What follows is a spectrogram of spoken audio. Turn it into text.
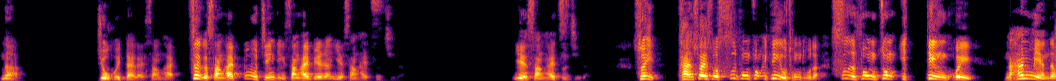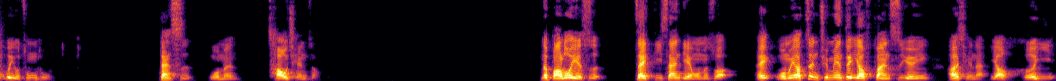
那。就会带来伤害。这个伤害不仅仅伤害别人，也伤害自己的，也伤害自己的。所以，坦率说，侍奉中一定有冲突的，侍奉中一定会难免的会有冲突。但是，我们朝前走。那保罗也是在第三点，我们说，哎，我们要正确面对，要反思原因，而且呢，要合一，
